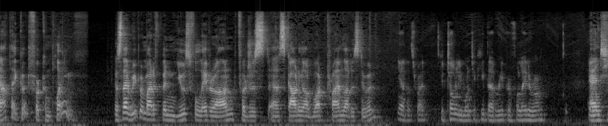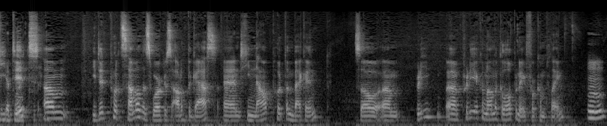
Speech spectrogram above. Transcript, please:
not that good for Complain. Because that Reaper might have been useful later on for just uh, scouting out what PrimeLoT is doing. Yeah, that's right. You totally want to keep that Reaper for later on. You And he did um, he did put some of his workers out of the gas, and he now put them back in. So um, pretty uh, pretty economical opening for Complain. Mhm.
